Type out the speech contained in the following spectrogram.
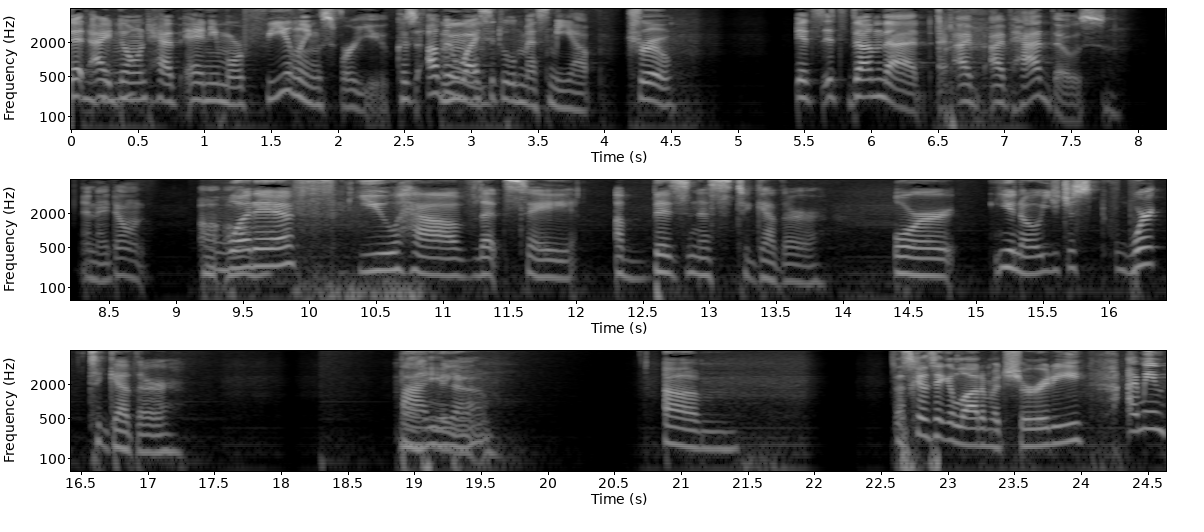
that I Mm-hmm. don't have any more feelings for you because otherwise it will mess me up. True. It's it's done that. I- I've I've had those, and I don't. What if you have, let's say, a business together, or you know, you just work together? Paano yun? um that's going to take a lot of maturity. I mean,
